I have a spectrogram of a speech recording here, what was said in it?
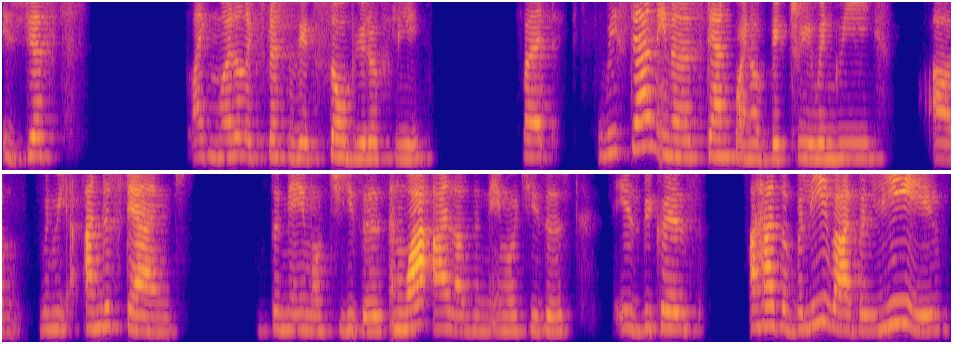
is just like Myrtle expresses it so beautifully. But we stand in a standpoint of victory when we um, when we understand the name of Jesus. And why I love the name of Jesus is because as a believer, I believe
